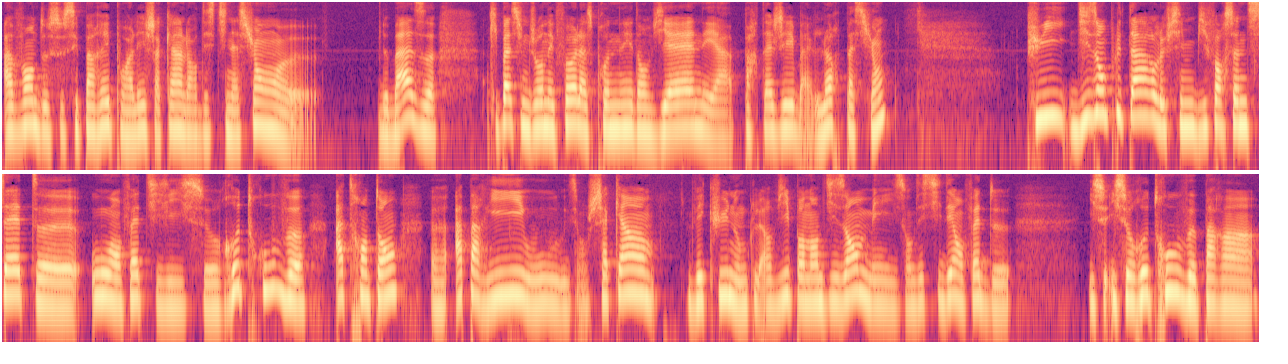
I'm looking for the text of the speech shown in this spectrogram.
avant de se séparer pour aller chacun à leur destination euh, de base, qui passent une journée folle à se promener dans Vienne et à partager bah, leur passion. Puis, dix ans plus tard, le film Before Sunset, où en fait ils se retrouvent à 30 ans à Paris, où ils ont chacun vécu donc leur vie pendant dix ans, mais ils ont décidé en fait de. Ils se, retrouvent par un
